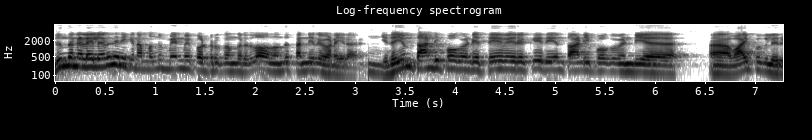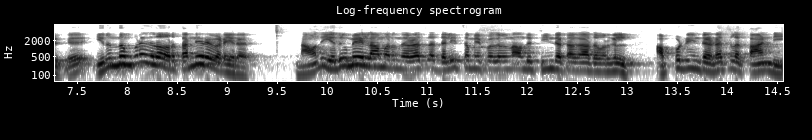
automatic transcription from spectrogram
இருந்த நிலையில இருந்து இன்னைக்கு நம்ம வந்து மேன்மைப்பட்டிருக்கோங்கிறதுல அவர் வந்து தண்ணீரை அடைகிறாரு இதையும் தாண்டி போக வேண்டிய தேவை இருக்கு இதையும் தாண்டி போக வேண்டிய வாய்ப்புகள் இருக்கு. இருந்தும் கூட இதுல அவர் தண்ணீரை அடைகிறார் நான் வந்து எதுவுமே இல்லாமல் இருந்த இடத்துல தலித் அமைப்புகள்னா வந்து தீண்டத்தகாதவர்கள் அப்படின்ற இடத்துல தாண்டி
